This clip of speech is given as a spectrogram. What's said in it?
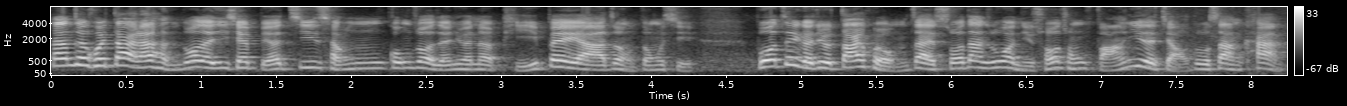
但这会带来很多的一些比较基层工作人员的疲惫啊这种东西，不过这个就待会我们再说，但如果你说从防疫的角度上看。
